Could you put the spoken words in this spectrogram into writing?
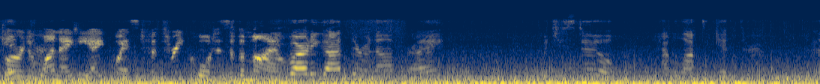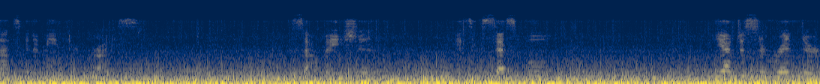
Florida 188 west for three quarters of a mile. You've already got through enough, right? But you still have a lot to get through, and that's going to be through Christ. Salvation, it's accessible. You have to surrender.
